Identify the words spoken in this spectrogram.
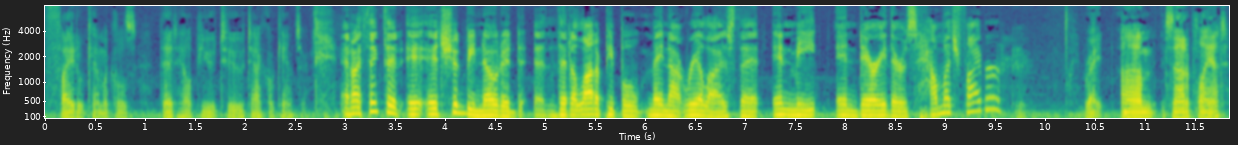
phytochemicals that help you to tackle cancer. And I think that it, should be noted uh, that a lot of people may not realize that in meat, in dairy, there's how much fiber? Right. Um, it's not a plant.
